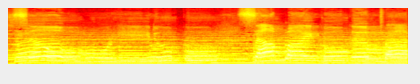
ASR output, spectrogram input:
seumur hidupku sampai ku kembali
